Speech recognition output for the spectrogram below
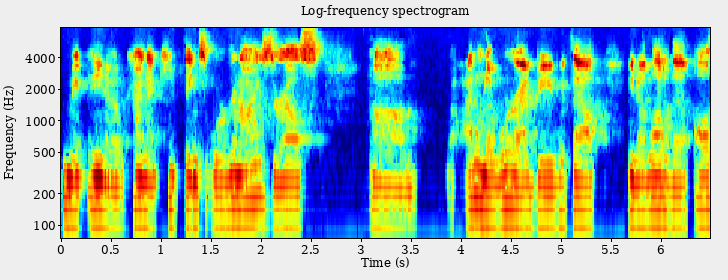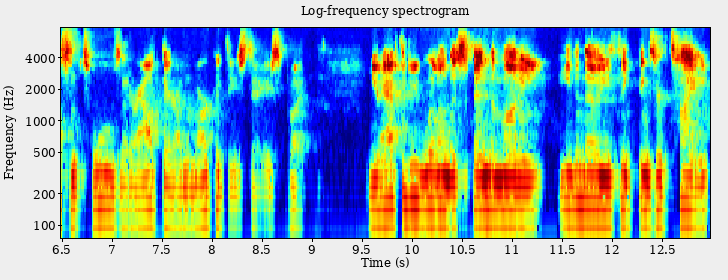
you know, kind of keep things organized or else um, I don't know where I'd be without you know a lot of the awesome tools that are out there on the market these days but you have to be willing to spend the money even though you think things are tight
